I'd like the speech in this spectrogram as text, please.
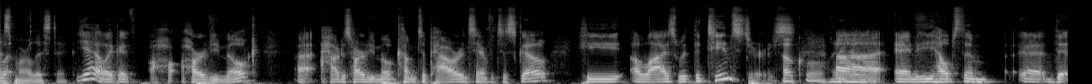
less moralistic. yeah, like if, Har- Harvey Milk. Uh, how does Harvey Milk come to power in San Francisco? He allies with the Teamsters. Oh, cool. I didn't know Uh, and he helps them. Uh, the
